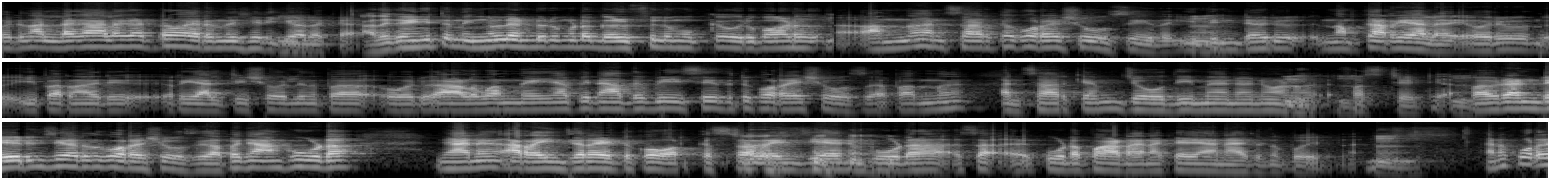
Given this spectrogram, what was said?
ഒരു നല്ല കാലഘട്ടമായിരുന്നു ശരിക്കും അതൊക്കെ. അത് കഴിഞ്ഞിട്ട് നിങ്ങൾ രണ്ടുപേരും കൂടെ ഗൾഫിലും ഒക്കെ ഒരുപാട് അന്ന് അൻസാർക്ക് കുറെ ഷൂസ് ചെയ്ത്. ഇതിന്റെ ഒരു നമുക്കറിയാലോ ഒരു ഈ പറഞ്ഞ ഒരു റിയാലിറ്റി ഷോയിൽ ഇപ്പൊ ഒരാൾ വന്നു കഴിഞ്ഞാൽ പിന്നെ അത് ബേസ് ചെയ്തിട്ട് കുറെ ഷോസ് അപ്പൊ അന്ന് അൻസാർക്കും ജ്യോതി മേനോനുമാണ് ഫസ്റ്റ് കിട്ടിയത് അപ്പൊ രണ്ടുപേരും ചേർന്ന് കുറെ ഷോസ് ചെയ്തു. അപ്പൊ ഞാൻ കൂടെ ഞാൻ അറേഞ്ചറായിട്ട് ഓർക്കസ്ട്ര അറേഞ്ച് ചെയ്യാനും കൂടെ കൂടെ പാടാനൊക്കെ ഞാനായിരുന്നു പോയിരുന്നത്. അങ്ങനെ കുറെ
